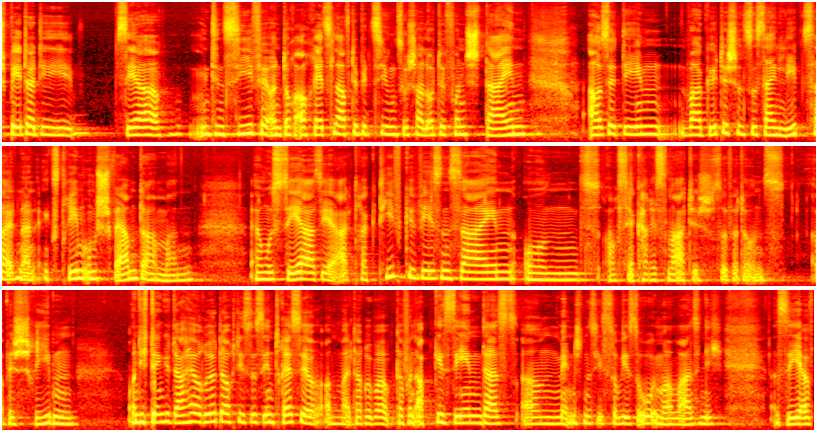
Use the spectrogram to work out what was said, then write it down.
später die sehr intensive und doch auch rätselhafte Beziehung zu Charlotte von Stein. Außerdem war Goethe schon zu seinen Lebzeiten ein extrem umschwärmter Mann. Er muss sehr, sehr attraktiv gewesen sein und auch sehr charismatisch, so wird er uns beschrieben. Und ich denke, daher rührt auch dieses Interesse, mal darüber, davon abgesehen, dass ähm, Menschen sich sowieso immer wahnsinnig sehr,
